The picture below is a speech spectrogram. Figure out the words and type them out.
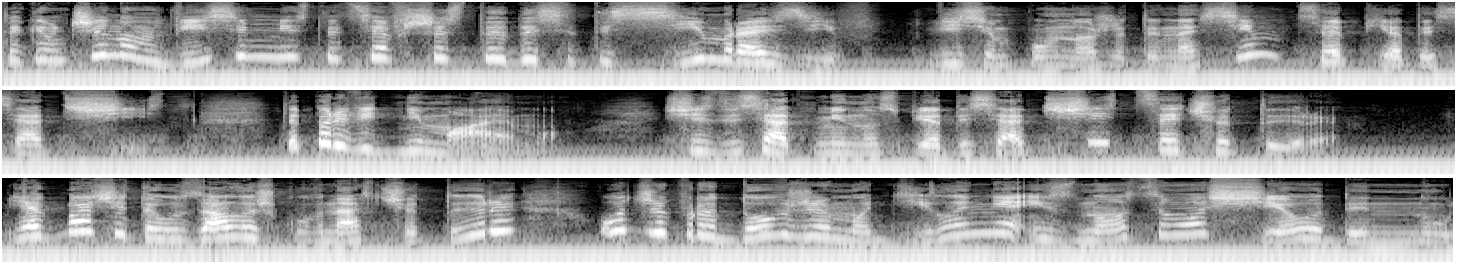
Таким чином, 8 міститься в 67 разів. 8 помножити на 7 це 56. Тепер віднімаємо. 60 мінус 56 це 4. Як бачите, у залишку в нас 4, отже продовжуємо ділення і зносимо ще один 0.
